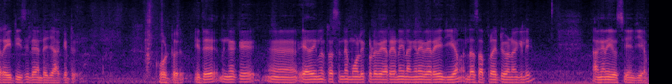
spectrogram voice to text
വെറൈറ്റീസിലെ എന്റെ ജാക്കറ്റ്. കോട്ട് വരും. ഇത് നിങ്ങൾക്ക് ഏതെങ്കിലും ഡ്രസ്സിന്റെ മുകളിൽ കൂടെ വേറെ ആണെങ്കിൽ അങ്ങനെ വേറെയും ചെയ്യാം. അല്ല സെപ്പറേറ്റ് വേണമെങ്കിൽ അങ്ങനെ യൂസ് ചെയ്യുകയും ചെയ്യാം.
